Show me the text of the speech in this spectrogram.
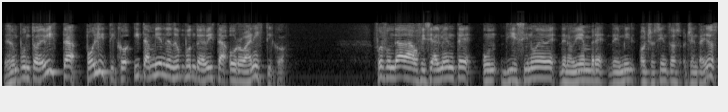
Desde un punto de vista político y también desde un punto de vista urbanístico. Fue fundada oficialmente un 19 de noviembre de 1882,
